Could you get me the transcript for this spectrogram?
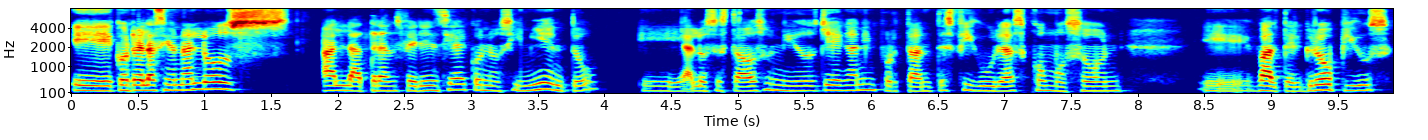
Eh, con relación a, los, a la transferencia de conocimiento, eh, a los Estados Unidos llegan importantes figuras como son eh, Walter Gropius,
